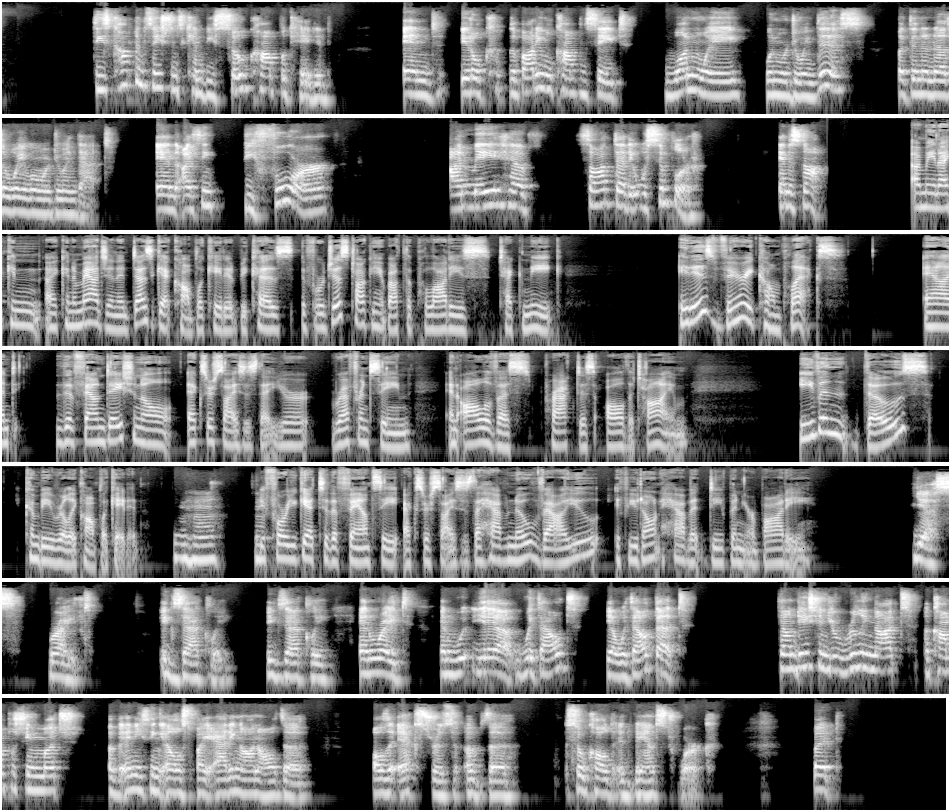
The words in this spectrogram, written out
these compensations can be so complicated, and it'll the body will compensate one way when we're doing this, but then another way when we're doing that. And I think before I may have thought that it was simpler and it's not. I mean, I can I can imagine it does get complicated because if we're just talking about the Pilates technique, it is very complex. And the foundational exercises that you're referencing and all of us practice all the time, even those can be really complicated. Mm-hmm. Before you get to the fancy exercises that have no value if you don't have it deep in your body. Yes, right. Exactly. Exactly. And right. And w- yeah, without yeah, without that foundation, you're really not accomplishing much of anything else by adding on all the all the extras of the so-called advanced work. But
